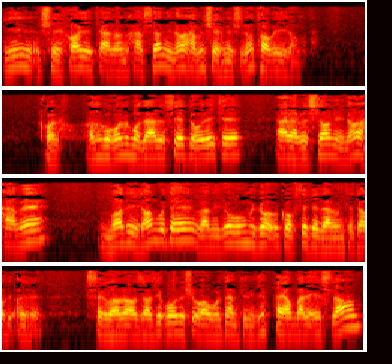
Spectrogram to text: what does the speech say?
این شیخ های که الان هستن اینا همه شیخ نشینا تابع ایران بودن. خب حالا به قول مدرسی دوره که عربستان اینا همه مال ایران بوده و میگه اون گفته که در اون کتاب استقلال آزادی قولش رو آوردم که میگه پیامبر اسلام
